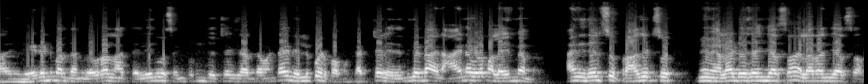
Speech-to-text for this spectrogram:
ఆయన లేడండి మరి దాని వివరాలు నాకు తెలియదు సింగపూర్ నుంచి వచ్చేసి చేద్దామంటే ఆయన వెళ్ళిపోయాడు పాపం కట్ చేయలేదు. ఎందుకంటే ఆయన ఆయన కూడా మా లైన్ మెంబర్. ఆయనకి తెలుసు ప్రాజెక్ట్స్ మేము ఎలా డిజైన్ చేస్తాం ఎలా రన్ చేస్తాం.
